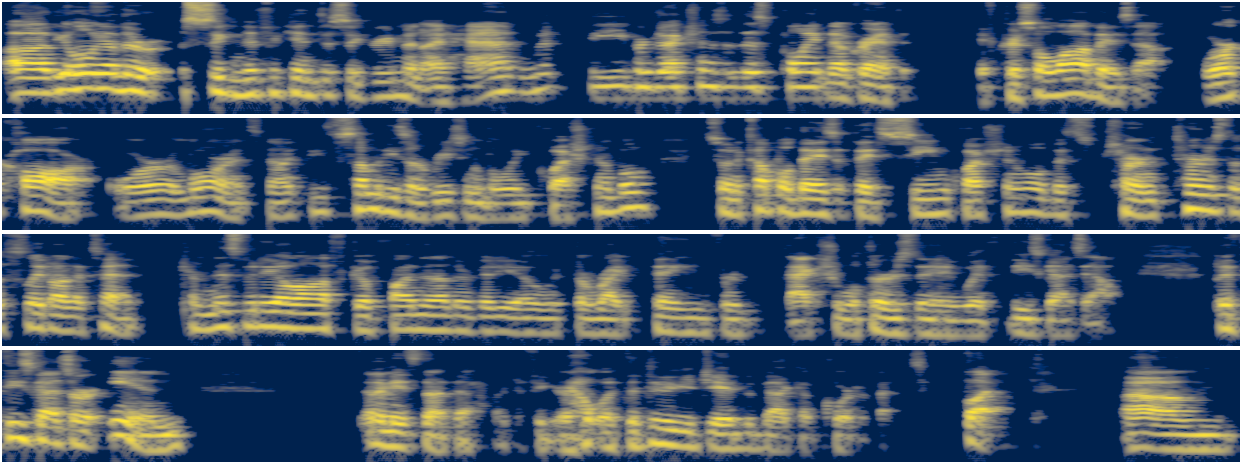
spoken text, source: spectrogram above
Uh, the only other significant disagreement I had with the projections at this point, now granted, if Chris Olave is out, or Carr, or Lawrence, now these, some of these are reasonably questionable. So in a couple days, if they seem questionable, this turn turns the slate on its head. Turn this video off, go find another video with the right thing for actual Thursday with these guys out. But if these guys are in, I mean, it's not that hard to figure out what to do. You jam the backup quarterbacks. But um,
